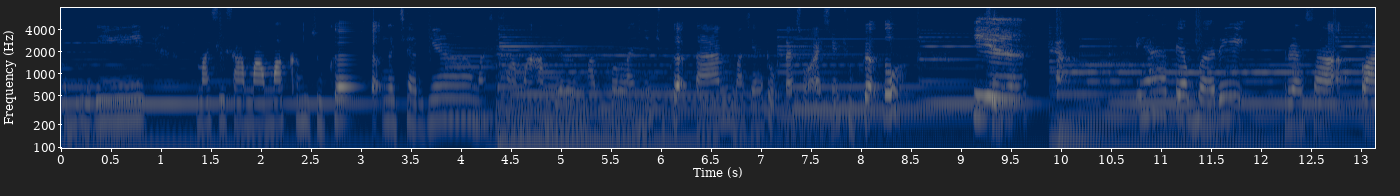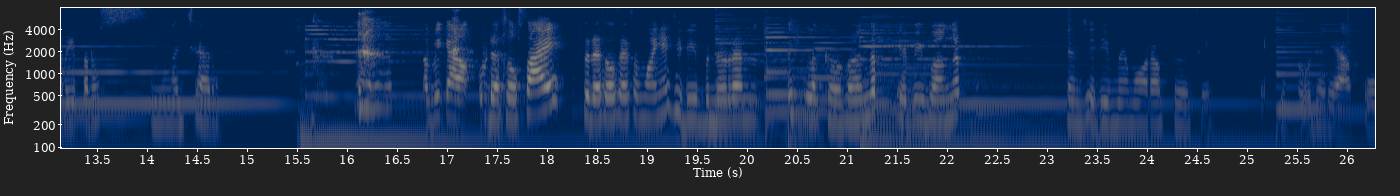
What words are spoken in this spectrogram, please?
sendiri masih sama magang juga ngejarnya masih sama ambil matkul lainnya juga kan masih ada tes OS-nya juga tuh. Iya. Yeah. ya, ya tiap hari berasa lari terus mengejar. Tapi kalau udah selesai sudah selesai semuanya jadi beneran ih lega banget happy banget. Dan jadi memorable sih gitu dari aku.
